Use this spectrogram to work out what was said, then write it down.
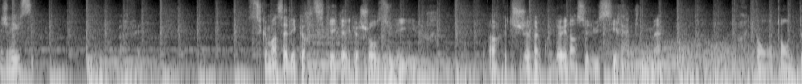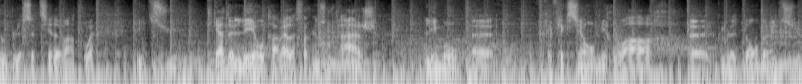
Je réussis. Parfait. Tu commences à décortiquer quelque chose du livre alors que tu jettes un coup d'œil dans celui-ci rapidement. Ton, double se tient devant toi et tu es capable de lire au travers de certains ouvrages les mots euh, réflexion, miroir, euh, comme le don d'un dieu,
